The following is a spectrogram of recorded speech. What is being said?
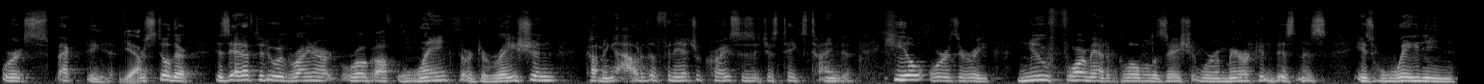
We're expecting it. Yeah. We're still there. Does that have to do with Reinhart Rogoff length or duration coming out of the financial crisis? It just takes time to heal, or is there a new format of globalization where American business is waiting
